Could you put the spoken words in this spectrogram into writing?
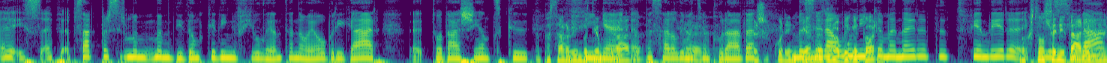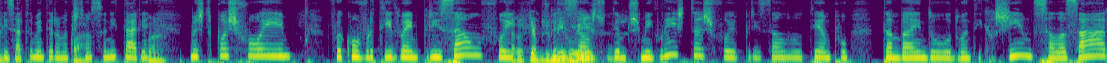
uh, isso, apesar de parecer uma, uma, medida um bocadinho violenta, não é? Obrigar uh, toda a gente que a passar ali uma temporada, a passar ali uma temporada, mas era a única maneira de defender uma a questão sanitária, cidade. É? Exatamente, era uma claro. questão sanitária. Claro. Mas depois foi, foi convertido em prisão, foi era tempo dos prisão miguelistas. do tempo dos miguelistas, foi prisão no tempo também do, do antigo regime, de Salazar.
